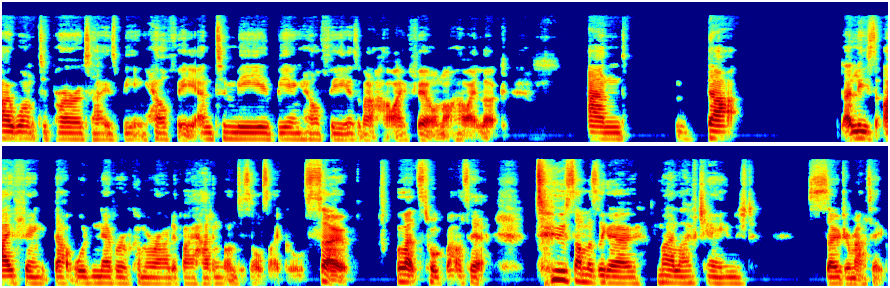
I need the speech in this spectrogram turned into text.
I want to prioritize being healthy, and to me, being healthy is about how I feel, not how I look. And that at least I think that would never have come around if I hadn't gone to Soul Cycle. So let's talk about it. Two summers ago, my life changed. So dramatic.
